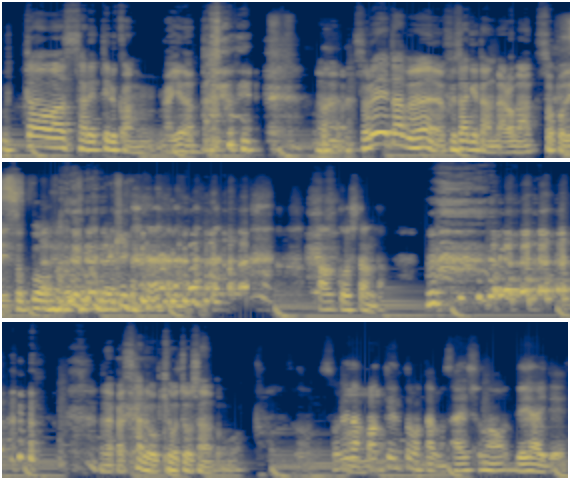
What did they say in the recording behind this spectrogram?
歌わされてる感が嫌だったんだよね。うん、それ多分、ふざけたんだろうな、そこで。そこを。だけ 反抗したんだ。なんか猿を強調したなと思そうそれがパッケンとも多分最初の出会いで、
